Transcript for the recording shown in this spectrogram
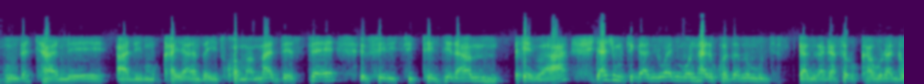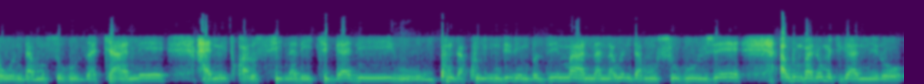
nkunda cyane ari mu kayanza yitwa mama destin felicite ntirampeba yaje mu kiganiro iwanyu mu ntara ikoza no mu kiganiro agasaro kaburaga wundi amusuhuza cyane. Hari n'uwitwa rusina ari i kigali ukunda ku indirimbo z'imana nawe ndamushuhuje urumva rero mu kiganiro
